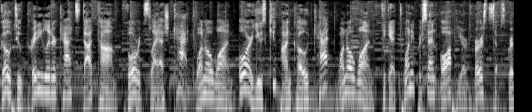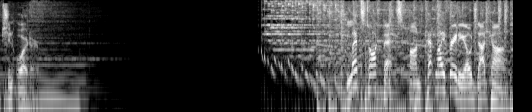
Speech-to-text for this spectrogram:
Go to prettylittercats.com forward slash cat 101 or use coupon code cat101 to get 20% off your first subscription order. Let's Talk Pets on PetLifeRadio.com.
